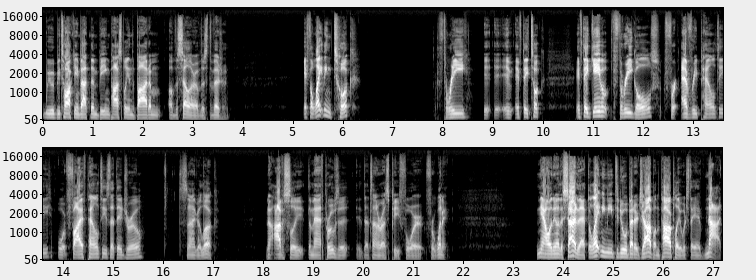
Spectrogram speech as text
we would be talking about them being possibly in the bottom of the cellar of this division. If the Lightning took three, if, if they took, if they gave up three goals for every penalty or five penalties that they drew, it's not a good look. Now, obviously, the math proves it. That's not a recipe for for winning. Now, on the other side of that, the Lightning need to do a better job on the power play, which they have not,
